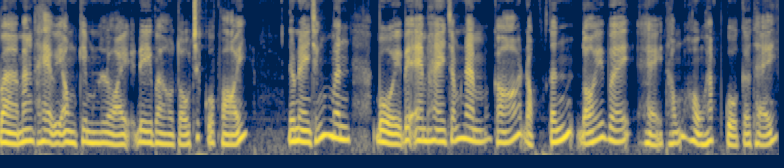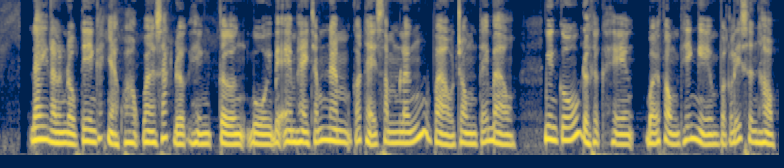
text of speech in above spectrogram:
và mang theo ion kim loại đi vào tổ chức của phổi – Điều này chứng minh bụi PM2.5 có độc tính đối với hệ thống hô hấp của cơ thể. Đây là lần đầu tiên các nhà khoa học quan sát được hiện tượng bụi PM2.5 có thể xâm lấn vào trong tế bào. Nghiên cứu được thực hiện bởi phòng thí nghiệm vật lý sinh học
